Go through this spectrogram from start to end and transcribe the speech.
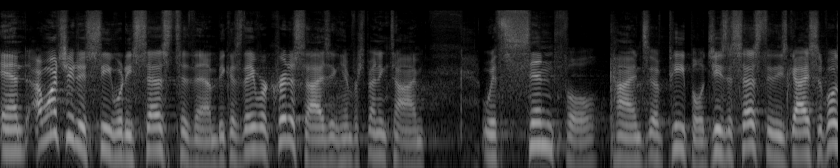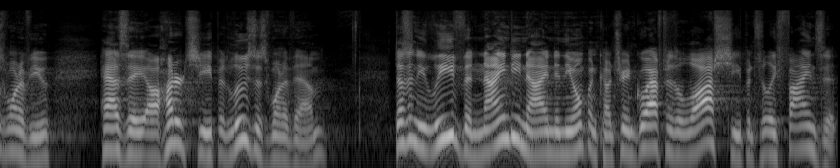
and I want you to see what he says to them because they were criticizing him for spending time with sinful kinds of people. Jesus says to these guys, Suppose one of you has a, a hundred sheep and loses one of them. Doesn't he leave the 99 in the open country and go after the lost sheep until he finds it?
